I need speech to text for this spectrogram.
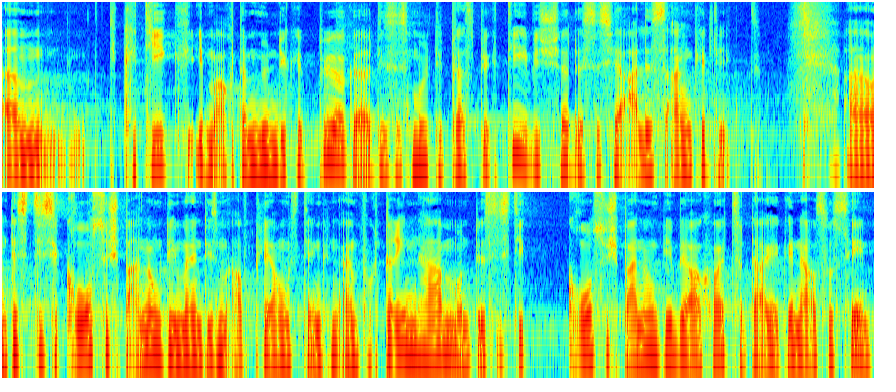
ähm, Kritik, eben auch der mündige Bürger, dieses Multiperspektivische, das ist ja alles angelegt. Äh, und das ist diese große Spannung, die wir in diesem Aufklärungsdenken einfach drin haben und das ist die große Spannung, die wir auch heutzutage genauso sehen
